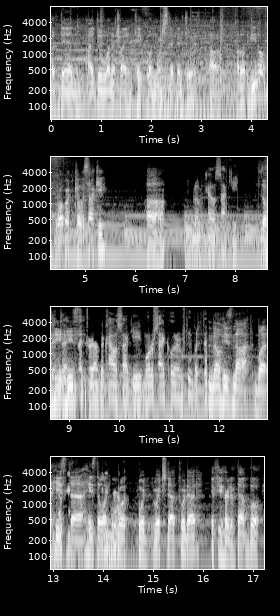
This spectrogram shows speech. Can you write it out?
but then I do want to try and take one more step into it. Uh, I don't. Do you know Robert Kawasaki? Uh, Robert Kawasaki. so he, the he's inventor of the Kawasaki motorcycle, but no, he's not. But he's the he's the one who wrote Poor, Rich Dad Poor Dad. If you heard of that book,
